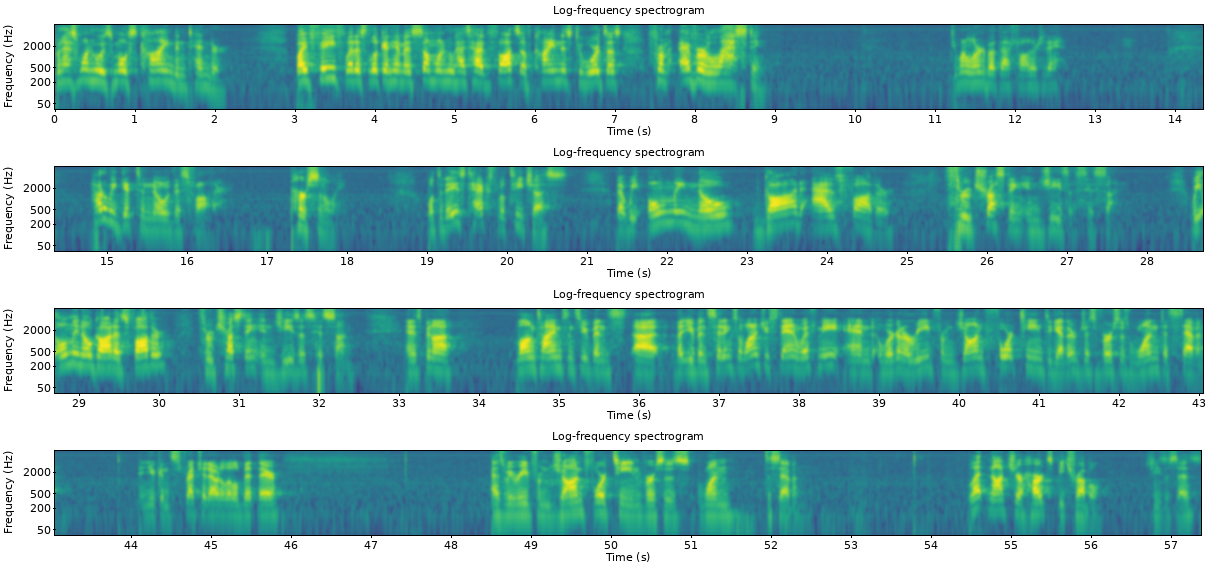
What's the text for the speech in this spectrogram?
but as one who is most kind and tender. By faith, let us look at him as someone who has had thoughts of kindness towards us from everlasting. Do you want to learn about that Father today? How do we get to know this Father personally? Well, today's text will teach us that we only know God as Father through trusting in Jesus, his Son. We only know God as Father through trusting in Jesus, his Son. And it's been a long time since you've been, uh, that you've been sitting, so why don't you stand with me and we're going to read from John 14 together, just verses 1 to 7. And you can stretch it out a little bit there as we read from John 14, verses 1 to 7. Let not your hearts be troubled, Jesus says.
